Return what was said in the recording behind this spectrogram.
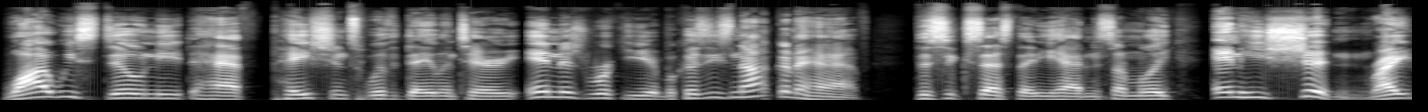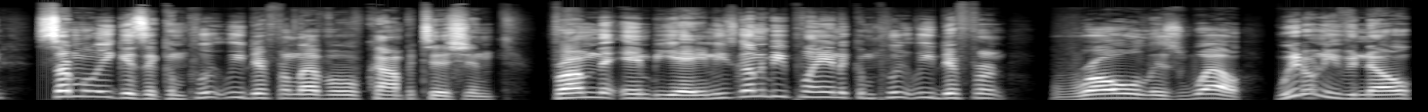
why we still need to have patience with Dalen Terry in his rookie year because he's not going to have the success that he had in Summer League, and he shouldn't, right? Summer League is a completely different level of competition from the NBA, and he's going to be playing a completely different role as well. We don't even know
